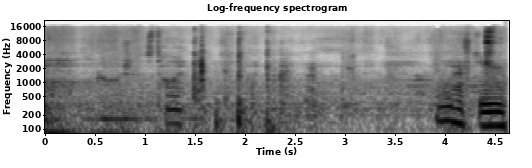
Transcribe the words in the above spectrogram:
Oh gosh, that's tight. I'll have to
